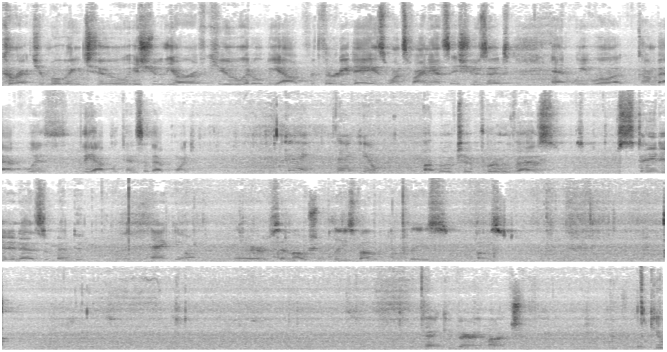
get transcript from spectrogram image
Correct. You're moving to issue the RFQ. It'll be out for 30 days once finance issues it, and we will uh, come back with the applicants at that point. Okay, thank you. I move to approve as stated and as amended. Thank you. There's a motion, please vote and please post. Thank you very much. Thank you.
